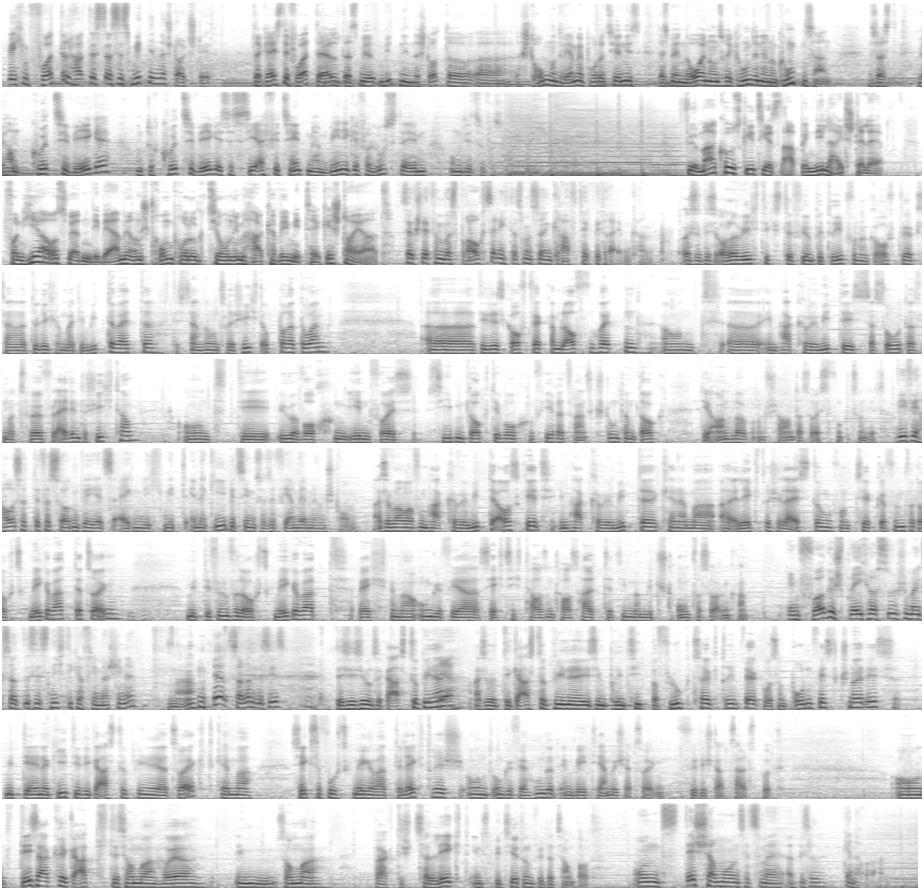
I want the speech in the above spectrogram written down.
Welchen Vorteil hat es, dass es mitten in der Stadt steht? Der größte Vorteil, dass wir mitten in der Stadt da, äh, Strom und Wärme produzieren, ist, dass wir nah an unsere Kundinnen und Kunden sind. Das heißt, wir haben kurze Wege und durch kurze Wege ist es sehr effizient. Wir haben wenige Verluste, eben, um die zu versorgen. Für Markus geht es jetzt ab in die Leitstelle. Von hier aus werden die Wärme- und Stromproduktion im HKW Mitte gesteuert. Sag Stefan, was braucht es eigentlich, dass man so ein Kraftwerk betreiben kann? Also das Allerwichtigste für den Betrieb von einem Kraftwerk sind natürlich einmal die Mitarbeiter. Das sind unsere Schichtoperatoren, äh, die das Kraftwerk am Laufen halten. Und äh, im HKW Mitte ist es so, dass wir zwölf Leute in der Schicht haben und die überwachen jedenfalls sieben Tage die Woche, 24 Stunden am Tag die Anlage und schauen, dass alles funktioniert. Wie viele Haushalte versorgen wir jetzt eigentlich mit Energie bzw. Fernwärme und Strom? Also wenn man vom HKW Mitte ausgeht, im HKW Mitte können wir eine elektrische Leistung von ca. 85 Megawatt erzeugen. Mhm. Mit den 85 Megawatt rechnen wir ungefähr 60.000 Haushalte, die man mit Strom versorgen kann. Im Vorgespräch hast du schon mal gesagt, das ist nicht die Kaffeemaschine, Nein, sondern das ist. das ist unsere Gasturbine. Ja. Also die Gasturbine ist im Prinzip ein Flugzeugtriebwerk, was am Boden festgeschnallt ist. Mit der Energie, die die Gasturbine erzeugt, können wir 56 Megawatt elektrisch und ungefähr 100 MW thermisch erzeugen für die Stadt Salzburg. Und das Aggregat, das haben wir heuer im Sommer praktisch zerlegt, inspiziert und wieder zusammengebaut. Und das schauen wir uns jetzt mal ein bisschen genauer an.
